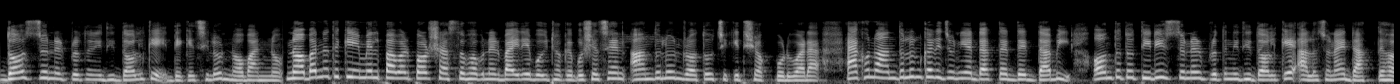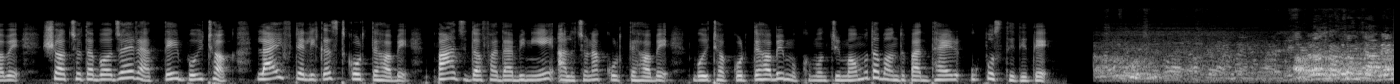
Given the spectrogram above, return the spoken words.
দশ জনের প্রতিনিধি দলকে ডেকেছিল নবান্ন। নবান্ন থেকে ইমেল পাওয়ার পর স্বাস্থ্য ভবনের বাইরে বৈঠকে বসেছেন আন্দোলনরত চিকিৎসক পড়ুয়ারা। এখন আন্দোলনকারী জুনিয়র ডাক্তারদের দাবি, অন্তত তিরিশ জনের প্রতিনিধি দলকে আলোচনায় ডাকতে হবে। স্বচ্ছতা বজায় রাখতে বৈঠক, লাইভ টেলিকাস্ট করতে হবে। পাঁচ দফা দাবি নিয়েই আলোচনা করতে হবে। বৈঠক করতে হবে মুখ্যমন্ত্রী মমতা বন্দ্যোপাধ্যায়ের উপস্থিতিতে। আপনারা সকলেই জানেন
